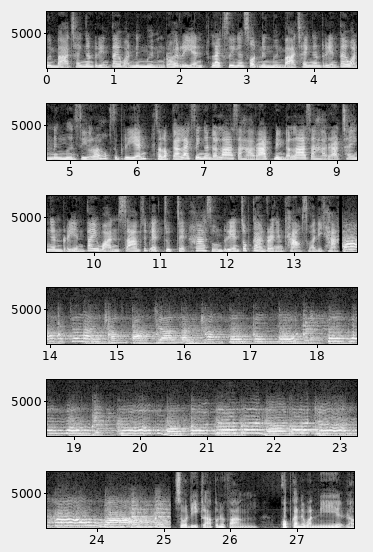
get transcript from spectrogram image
10,000 บาทใช้เงินเหรียญไต้หวัน 1100 เหรียญ แลกซื้อเงินสด 10,000 บาทใช้เงินเหรียญไต้หวัน 1460 เหรียญสำหรับการแลกซื้อเงินดอลลาร์สหรัฐ 1 ดอลลาร์สหรัฐใช้เงินเหรียญไต้หวัน 31.750 เหรียญจบการรายงานข่าว สวัสดีค่ะ สวัสดีครับเพื่อนผู้ฟัง พบกันในวันนี้เรา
